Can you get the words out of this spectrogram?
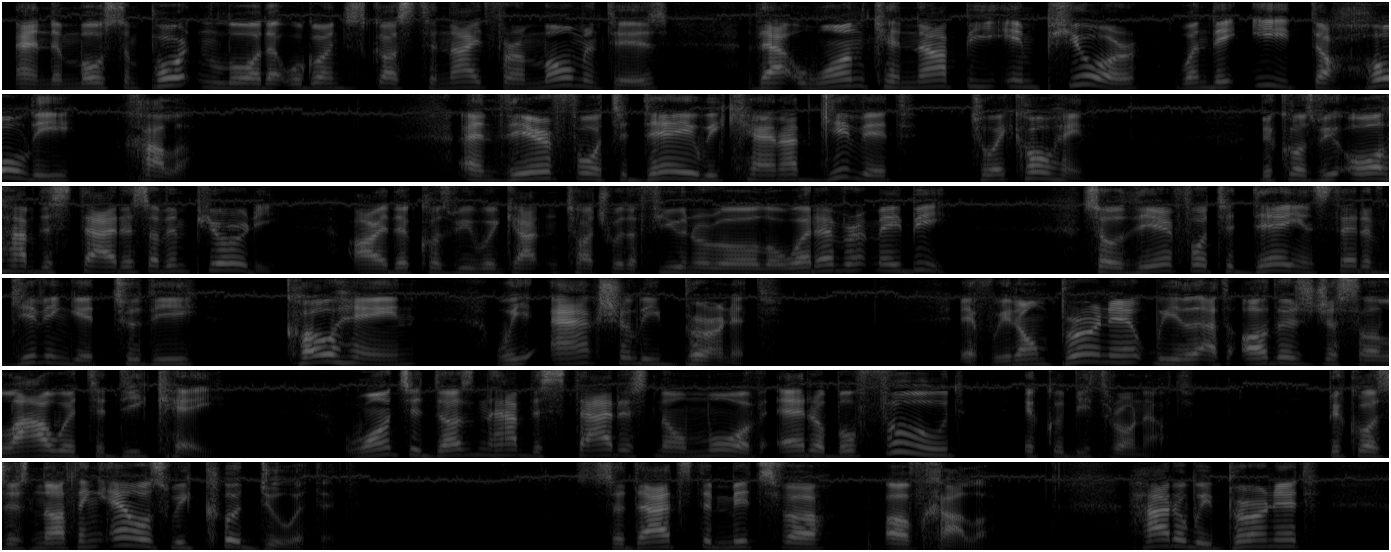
And the most important law that we're going to discuss tonight for a moment is that one cannot be impure when they eat the holy challah. And therefore, today we cannot give it to a Kohen because we all have the status of impurity, either because we were got in touch with a funeral or whatever it may be. So, therefore, today, instead of giving it to the Kohen, we actually burn it. If we don't burn it, we let others just allow it to decay. Once it doesn't have the status no more of edible food, it could be thrown out because there's nothing else we could do with it. So that's the mitzvah of challah. How do we burn it?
